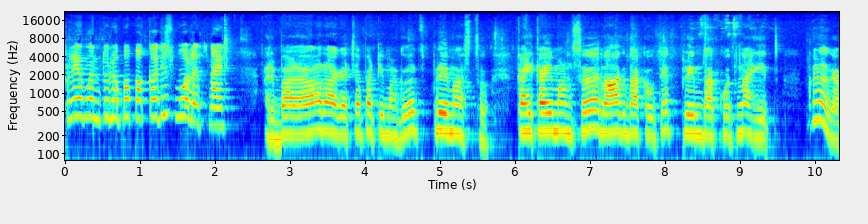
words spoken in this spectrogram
प्रेमान तुला पप्पा कधीच बोलत नाहीत. अरे बाळा रागाच्या पाठीमागच प्रेम असतं. काही काही माणसं राग दाखवतात प्रेम दाखवत नाहीत. कळलं का?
